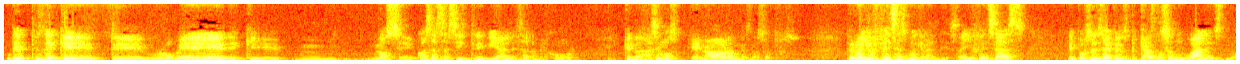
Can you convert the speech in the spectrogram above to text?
de, pues, de que te robé, de que, mm, no sé, cosas así triviales a lo mejor, que nos hacemos enormes nosotros. Pero hay ofensas muy grandes, hay ofensas, eh, por eso decía que los pecados no son iguales, ¿no?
